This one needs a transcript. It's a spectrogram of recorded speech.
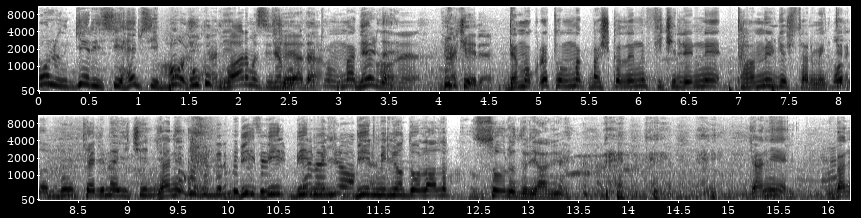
Onun gerisi hepsi boş. Hukuk var mı sizce ya da? Demokrat olmak, Nerede? Türkiye'de. demokrat olmak başkalarının fikirlerine tahammül göstermektir. Vallahi bu kelime için Yani Çok özür dilerim. Bir, bir, bir, bir, hemen mil- cevap bir ver. milyon dolarlık sorudur yani. Yani ben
